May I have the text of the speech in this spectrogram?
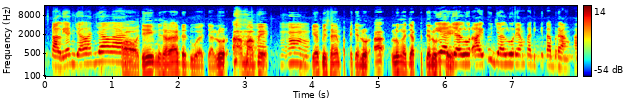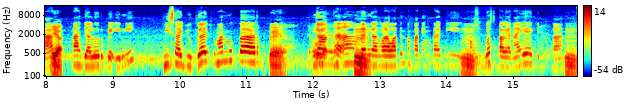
sekalian jalan-jalan Oh, jadi misalnya ada dua jalur A sama B. Mm-mm. Dia biasanya pakai jalur A, lu ngajak ke jalur Iya B. jalur A itu jalur yang tadi kita berangkat. Iya. Nah jalur B ini bisa juga cuman muter, B. Ya, jauh nggak ya. nggak- Hmm. dan nggak ngelewatin tempat yang tadi. Hmm. Maksud gue sekalian aja gitu kan. Hmm.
